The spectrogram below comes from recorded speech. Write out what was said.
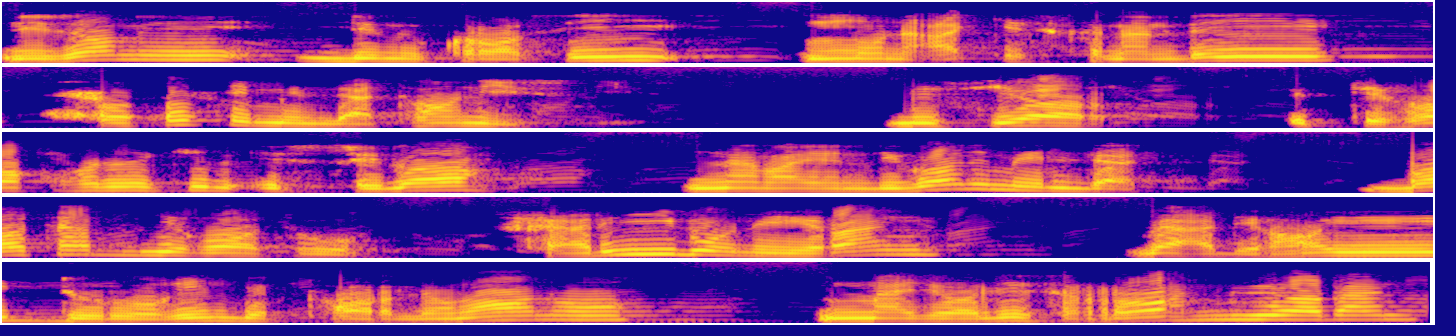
نظام دموکراسی منعکس کننده حقوق ملت ها نیست. بسیار اتفاق افتاده که به اصطلاح نمایندگان ملت با تبلیغات و فریب و نیرنگ وعده های دروغین به پارلمان و مجالس راه مییابند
